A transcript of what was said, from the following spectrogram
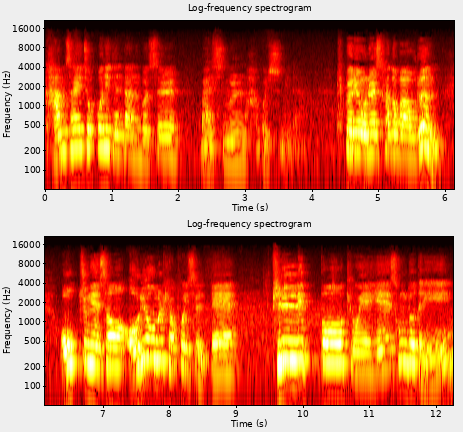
감사의 조건이 된다는 것을 말씀을 하고 있습니다. 특별히 오늘 사도 바울은 옥중에서 어려움을 겪고 있을 때 빌립보 교회의 성도들이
